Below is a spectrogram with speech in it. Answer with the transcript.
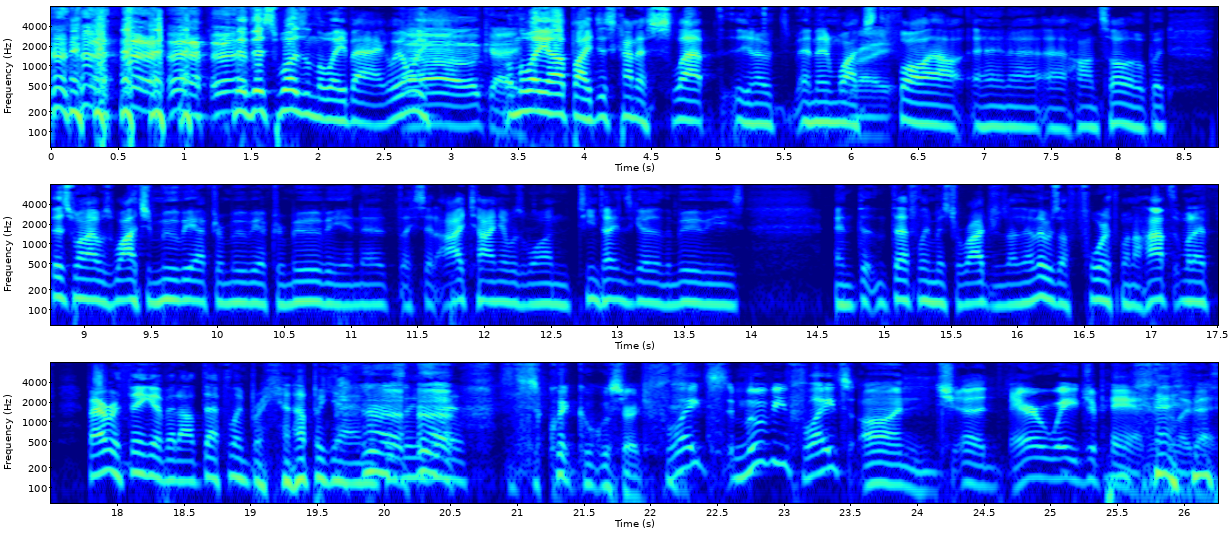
no, this was on the way back. We only oh, okay. on the way up, I just kind of slept, you know, and then watched Right. Fallout and uh, uh, Han Solo. But this one, I was watching movie after movie after movie, and uh, like I said, I Tonya was one. Teen Titans Go to the movies, and th- definitely Mister Rogers. I know there was a fourth one. I'll have to when I if I ever think of it, I'll definitely bring it up again. like said, Just a quick Google search: flights, movie flights on uh, Airway Japan, something like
